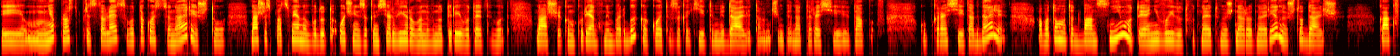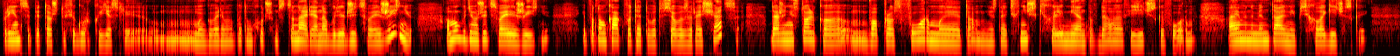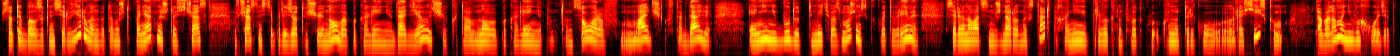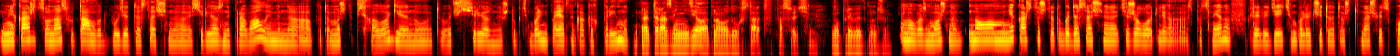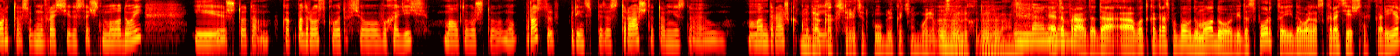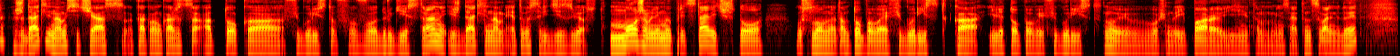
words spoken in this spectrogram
И мне просто представляется вот такой сценарий, что наши спортсмены будут очень законсервированы внутри вот этой вот нашей конкурентной борьбы какой-то за какие-то медали, там, чемпионаты России, этапов Кубка России и так далее, а потом этот бан снимут, и они выйдут вот на эту международную арену, и что дальше? Как, в принципе, то, что фигурка, если мы говорим об этом худшем сценарии, она будет жить своей жизнью, а мы будем жить своей жизнью. И потом, как вот это вот все возвращаться, даже не столько вопрос формы, там, не знаю, технических элементов, да, физической формы, а именно ментальной, психологической что ты был законсервирован, потому что понятно, что сейчас, в частности, придет еще и новое поколение, да, девочек, там, новое поколение там, танцоров, мальчиков и так далее, и они не будут иметь возможность какое-то время соревноваться на международных стартах, они привыкнут вот к внутрику российскому, а потом они выходят. И мне кажется, у нас вот там вот будет достаточно серьезный провал, именно потому что психология, ну, это очень серьезная штука, тем более непонятно, как их примут. Это разве не дело одного-двух стартов, по сути? Ну, привыкнут же. Ну, возможно. Но мне кажется, что это будет достаточно тяжело для спортсменов, для людей, тем более учитывая то, что наш вид спорта, особенно в России, достаточно молодой, и что там, как подростку в это все выходить, мало того, что, ну, просто, в принципе, это страшно, там, не знаю, мандраж какой-то Ну да, есть. как встретит публика, тем более после угу, выхода угу. Да, да, Это да. правда, да. А вот как раз по поводу молодого вида спорта и довольно скоротечных карьер, ждать ли нам сейчас, как вам кажется, оттока фигуристов в другие страны и ждать ли нам этого среди звезд? Можем ли мы представить, что условно, там, топовая фигуристка или топовый фигурист, ну, и, в общем-то, и пара, и, там, не знаю, танцевальный дуэт.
